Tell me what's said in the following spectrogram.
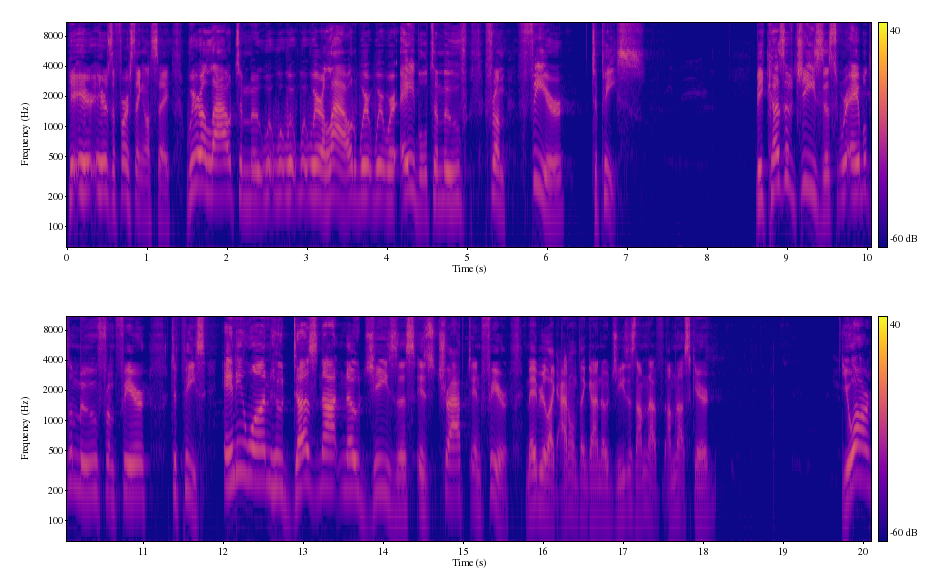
Here, here's the first thing I'll say we're allowed to move, we're allowed, we're, we're able to move from fear to peace. Because of Jesus, we're able to move from fear to peace. Anyone who does not know Jesus is trapped in fear. Maybe you're like, I don't think I know Jesus. I'm not, I'm not scared. You are.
